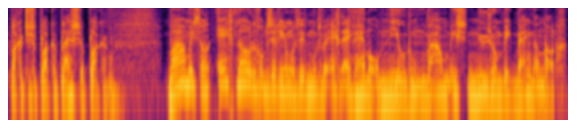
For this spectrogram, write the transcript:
Plakkertjes op plakken, pleistertjes op plakken. Waarom is het dan echt nodig om te zeggen: jongens, dit moeten we echt even helemaal opnieuw doen? Waarom is nu zo'n Big Bang dan nodig?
